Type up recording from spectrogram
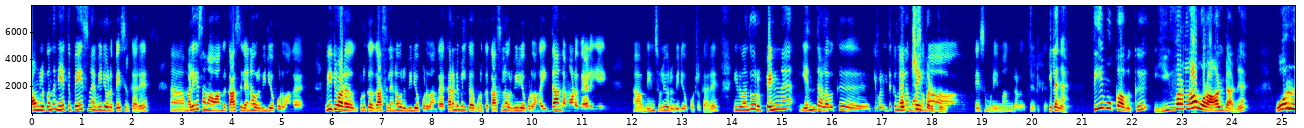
அவங்களுக்கு வந்து நேத்து பேசின வீடியோல பேசியிருக்காரு. மளிகை சாமான் வாங்க காசு இல்லைன்னா ஒரு வீடியோ போடுவாங்க. வீட்டு வாடகை கொடுக்க காசு இல்லைன்னா ஒரு வீடியோ போடுவாங்க. கரண்ட் பில் கொடுக்க காசு இல்லைன்னா ஒரு வீடியோ போடுவாங்க. இதுதான் அந்த அம்மாவோட வேலையே அப்படின்னு சொல்லி ஒரு வீடியோ போட்டிருக்காரு. இது வந்து ஒரு பெண்ணை எந்த அளவுக்கு இவ்வளவு இதுக்கு மேல. பேச முடியுமாங்கிற அளவுக்கு இருக்கு. இல்லைங்க. திமுகவுக்கு இவரெல்லாம் ஒரு ஆள்டான்னு ஒரு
